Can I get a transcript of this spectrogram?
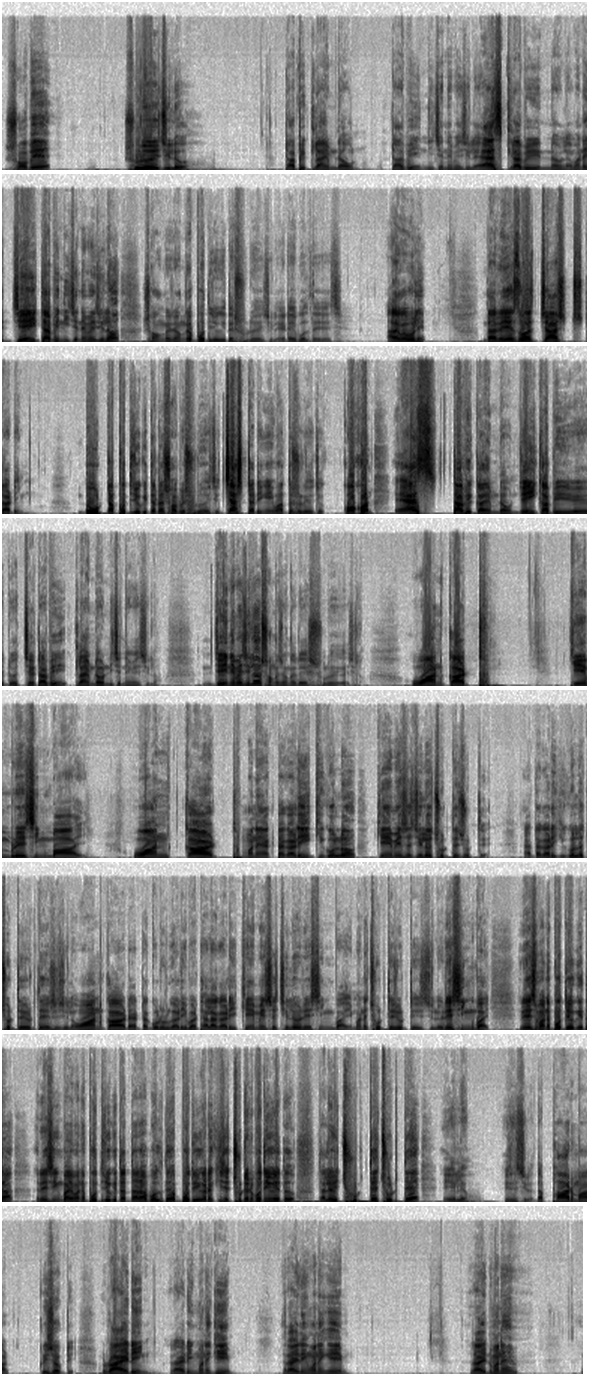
সবে শুরু হয়েছিল। টাপি ক্লাইম ডাউন টাপি নিচে নেমেছিল। অ্যাজ ক্লাবি মানে যেই টাপি নিচে নেমেছিল, সঙ্গে সঙ্গে প্রতিযোগিতা শুরু হয়েছিল, এটাই বলতে চেয়েছে আরেকবার বলি the race was just starting দৌড়টা, প্রতিযোগিতাটা সবে শুরু হয়েছে। জাস্ট স্টার্টিং এই মাত্র শুরু হয়েছে। কখন? অ্যাজ টাফি ক্লাইম ডাউন যেই কাপি হচ্ছে টাফি ক্লাইম ডাউন নিচে নেমেছিল। যেই নেমেছিল, সঙ্গে সঙ্গে রেস শুরু হয়ে গেছিল। One cart came racing by one cart মানে একটা গাড়ি কি করল? কেম এসেছিল ছুটতে ছুটতে। একটা গাড়ি কি করল? ছুটতে ছুটতে এসেছিল। ওয়ান কার্ড একটা গরুর গাড়ি বা ঠেলা গাড়ি। কেম এসেছিল রেসিং বাই মানে ছুটতে ছুটতে এসেছিল। রেসিং বাই রেস মানে প্রতিযোগিতা। রেসিং বাই মানে প্রতিযোগিতার দ্বারা বলতে প্রতিযোগিতা কিসে ছুটের প্রতিযোগিতা তো। তাহলে ওই ছুটতে ছুটতে এলো, এসেছিল। দ্য ফার্মার কৃষকটি। রাইডিং রাইডিং মানে কি? রাইডিং মানে কি? রাইড মানে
